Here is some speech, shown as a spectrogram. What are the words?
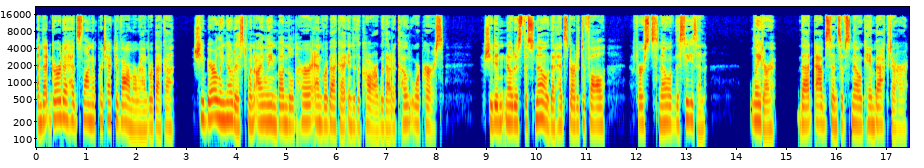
and that Gerda had slung a protective arm around Rebecca. She barely noticed when Eileen bundled her and Rebecca into the car without a coat or purse. She didn't notice the snow that had started to fall, first snow of the season. Later, that absence of snow came back to her,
